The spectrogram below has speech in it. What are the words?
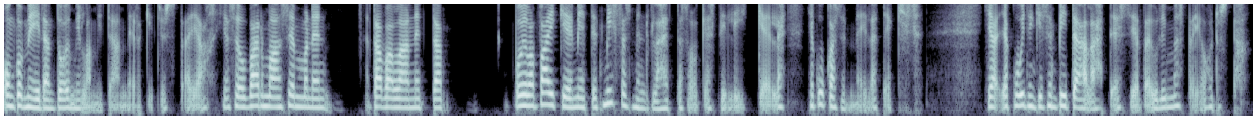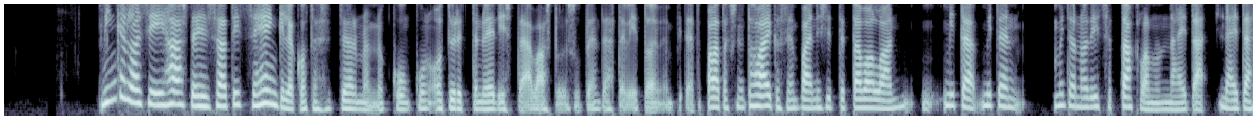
onko meidän toimilla mitään merkitystä. Ja, ja se on varmaan semmoinen tavallaan, että voi olla vaikea miettiä, että mistä me nyt lähdettäisiin oikeasti liikkeelle ja kuka sen meillä tekisi. Ja, ja kuitenkin sen pitää lähteä sieltä ylimmästä johdosta. Minkälaisia haasteita sä oot itse henkilökohtaisesti törmännyt, kun, kun oot yrittänyt edistää vastuullisuuteen tähtäviä toimenpiteitä? Palatakseni tuohon aikaisempaan, niin sitten tavallaan, mitä, miten, miten olet itse taklannut näitä, näitä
